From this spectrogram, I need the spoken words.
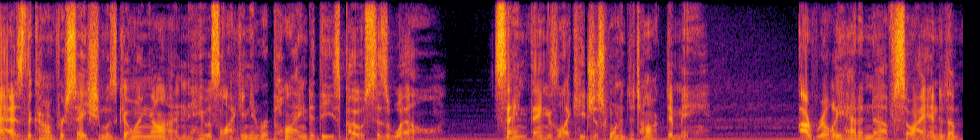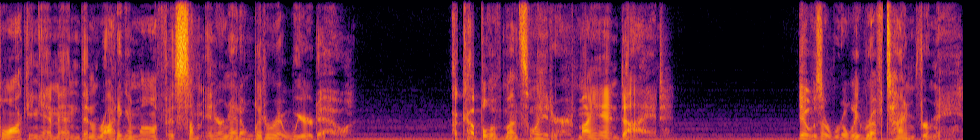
As the conversation was going on, he was liking and replying to these posts as well, saying things like he just wanted to talk to me. I really had enough, so I ended up blocking him and then writing him off as some internet illiterate weirdo. A couple of months later, my aunt died, it was a really rough time for me.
